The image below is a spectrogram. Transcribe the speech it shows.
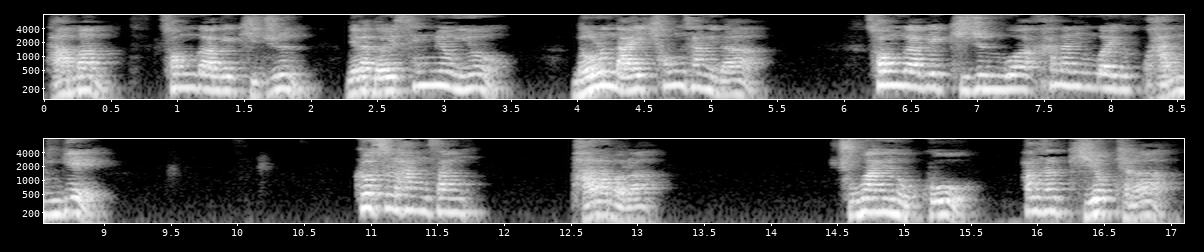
다만 성각의 기준 내가 너의 생명이요 너는 나의 형상이다. 성각의 기준과 하나님과의 그 관계 그것을 항상 바라봐라. 중앙에 놓고 항상 기억해라.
